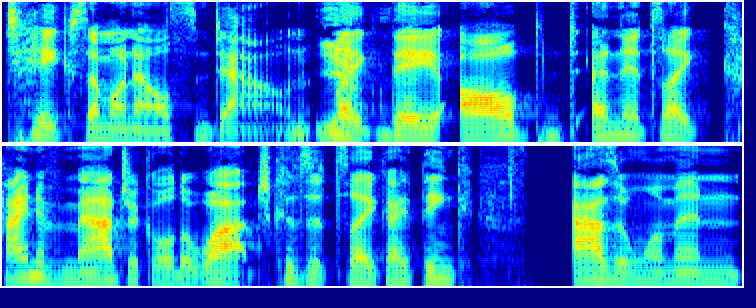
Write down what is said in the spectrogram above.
take someone else down Yeah. like they all and it's like kind of magical to watch because it's like i think as a woman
